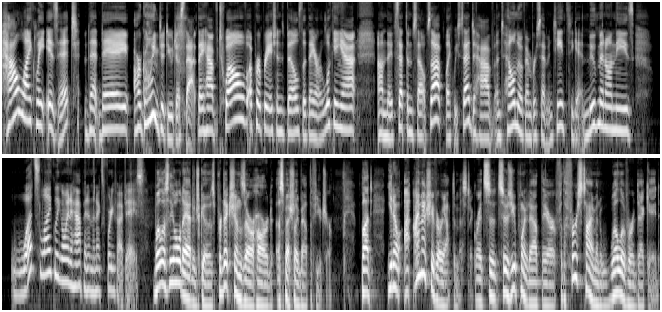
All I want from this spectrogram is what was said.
How likely is it that they are going to do just that? They have 12 appropriations bills that they are looking at. Um, they've set themselves up, like we said, to have until November 17th to get movement on these. What's likely going to happen in the next 45 days? Well, as the old adage goes, predictions are hard, especially about the future. But you know, I, I'm actually very optimistic, right? So, so as you pointed out there, for the first time in well over a decade,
